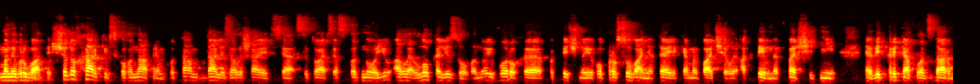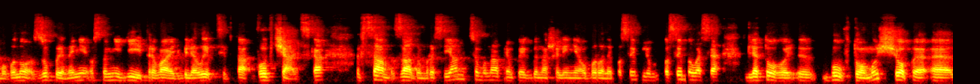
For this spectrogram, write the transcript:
маневрувати. Щодо харківського напрямку, там далі залишається ситуація складною, але локалізованою. Ворог е, фактично його просування, те, яке ми бачили активне в перші дні е, відкриття плацдарму, воно зупинені. Основні дії тривають біля Липців та Вовчанська сам задум росіян в цьому напрямку, якби наша лінія оборони посипалася, для того е, був тому, щоб е, е,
